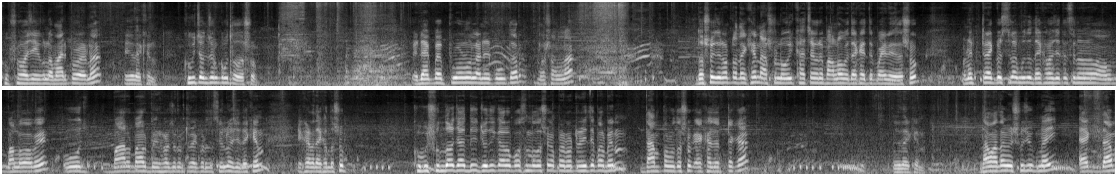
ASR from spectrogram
খুব সহজে এগুলো মারি পড়ে না। এই দেখেন, খুবই চঞ্চল কবুতর দর্শক। এটা একবার পুরোনো লাইনের কবুতর মাসাল্লাহ দর্শক যে নোটটা দেখেন, আসলে ওই খাঁচা করে ভালোভাবে দেখাইতে পারি না দর্শক। অনেক ট্রাই করছিলাম, কিন্তু দেখা যেতেছিল না ভালোভাবে। ও বারবার বের হওয়ার জন্য ট্রাই করতেছিল যে দেখেন, এখানে দেখেন দর্শক, খুবই সুন্দর যদি যদি কারও পছন্দ দর্শক, আপনারা নোটটা নিতে পারবেন। দাম পড়বে দর্শক এক হাজার টাকা। দেখেন, দামাদামির সুযোগ নাই। একদম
